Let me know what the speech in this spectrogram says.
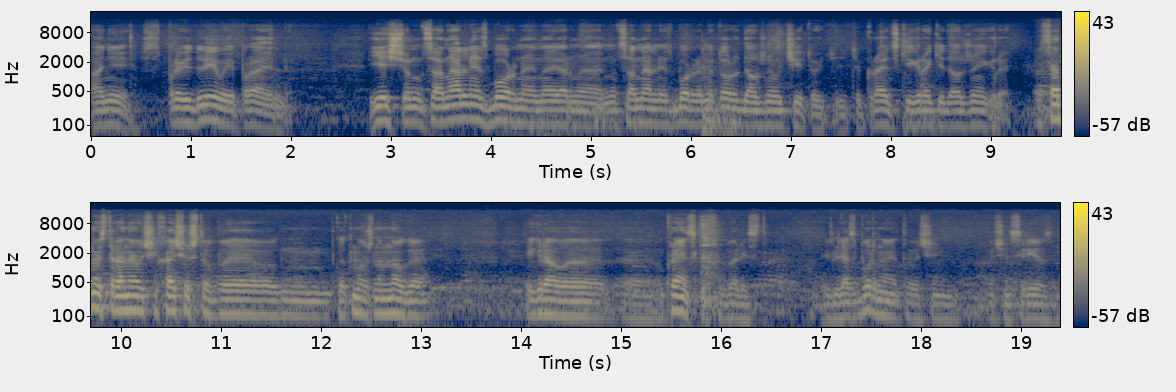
Они справедливы и правильны. Есть еще национальная сборная, наверное. Национальные сборные мы тоже должны учитывать. Эти украинские игроки должны играть. С одной стороны, очень хочу, чтобы как можно много играло э, украинских футболистов. И для сборной это очень, очень серьезно,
